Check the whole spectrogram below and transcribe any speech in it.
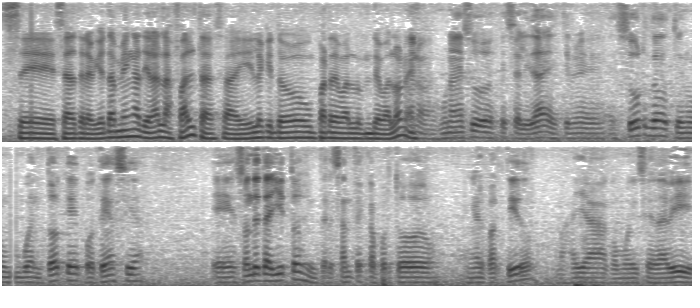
Se, se atrevió también a tirar las faltas, ahí le quitó un par de, balo- de balones. Bueno, es una de sus especialidades, tiene es zurdo, tiene un buen toque, potencia. Eh, son detallitos interesantes que aportó en el partido, más allá, como dice David,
